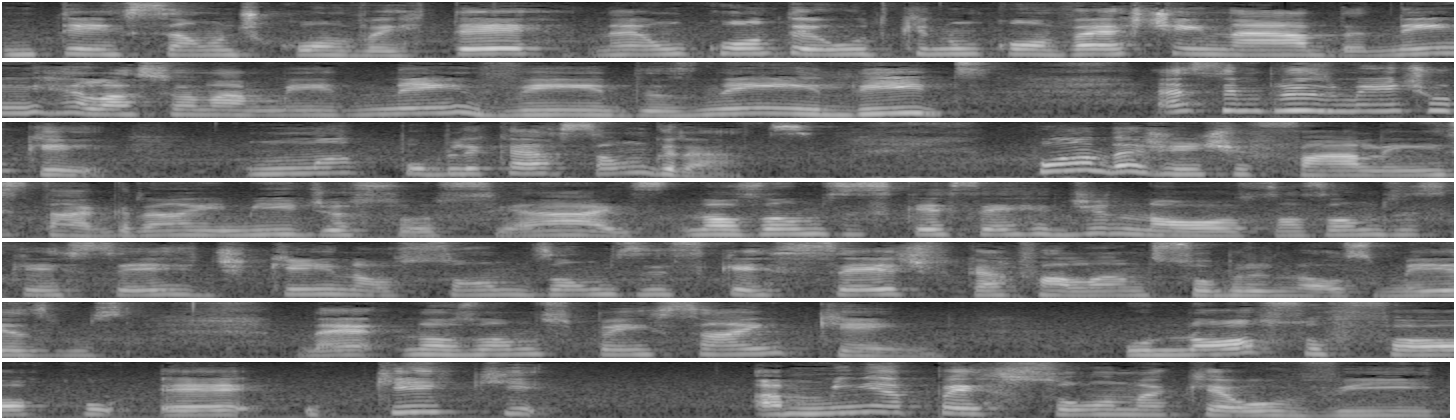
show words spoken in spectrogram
intenção de converter, né? Um conteúdo que não converte em nada, nem em relacionamento, nem em vendas, nem em leads, é simplesmente o quê? Uma publicação grátis. Quando a gente fala em Instagram e mídias sociais, nós vamos esquecer de nós, nós vamos esquecer de quem nós somos, vamos esquecer de ficar falando sobre nós mesmos, né? Nós vamos pensar em quem? O nosso foco é o que que a minha persona quer ouvir,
